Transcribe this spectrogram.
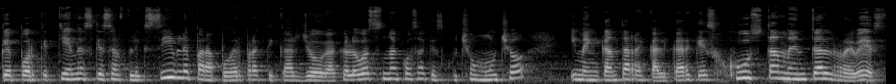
que, porque tienes que ser flexible para poder practicar yoga, que luego es una cosa que escucho mucho y me encanta recalcar que es justamente al revés.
